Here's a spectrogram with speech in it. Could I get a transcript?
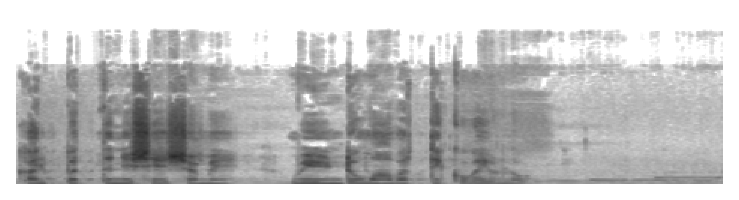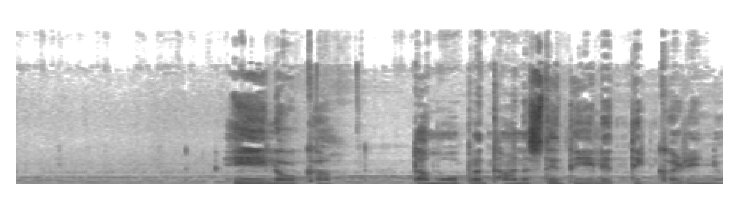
കൽപ്പത്തിന് ശേഷമേ വീണ്ടും ആവർത്തിക്കുകയുള്ളൂ. ഈ ലോകം തമോ പ്രധാന സ്ഥിതിയിലെത്തിക്കഴിഞ്ഞു.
